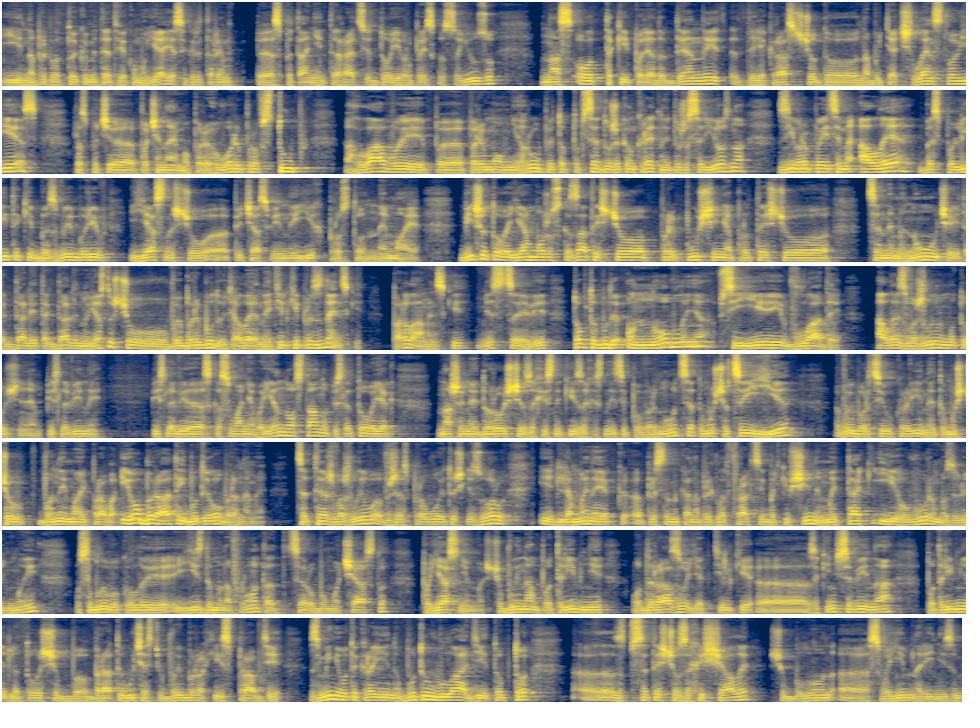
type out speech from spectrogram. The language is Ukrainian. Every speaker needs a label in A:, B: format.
A: І, наприклад, той комітет, в якому я є секретарем е, з питань інтеграції до Європейського Союзу, у нас от такий порядок денний, якраз щодо набуття членства в ЄС. розпочинаємо Починаємо переговори про вступ, глави, перемовні групи. Тобто, все дуже конкретно і дуже серйозно з європейцями, але без політики, без виборів. Ясно, що е, під час війни їх просто немає. Більше того, я можу сказати, що припущення про те, що це неминуче і так далі. І так далі. Ну ясно, що вибори будуть, але не тільки президентські, парламентські, місцеві. Тобто буде оновлення всієї влади, але з важливим уточненням після війни, після скасування воєнного стану, після того як наші найдорожчі захисники і захисниці повернуться, тому що це і є виборці України, тому що вони мають право і обирати, і бути обраними. Це теж важливо вже з правової точки зору. І для мене, як е, представника, наприклад, фракції Батьківщини, ми так і говоримо з людьми, особливо коли їздимо на фронт, а це робимо часто. Пояснюємо, що ви нам потрібні одразу, як тільки е, закінчиться війна, потрібні для того, щоб брати участь у виборах і справді змінювати країну, бути у владі, тобто е, все те, що захищали, щоб було е, своїм на рідній землі.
